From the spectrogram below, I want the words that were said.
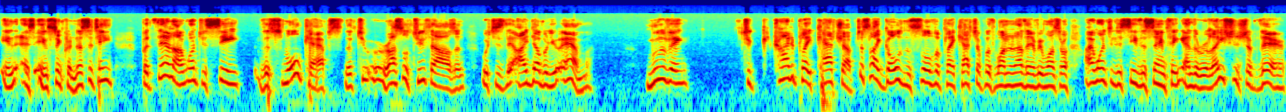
in in synchronicity. But then I want to see the small caps, the two, Russell 2000, which is the IWM, moving to try to play catch up, just like gold and silver play catch up with one another every once in a while. I wanted to see the same thing. And the relationship there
